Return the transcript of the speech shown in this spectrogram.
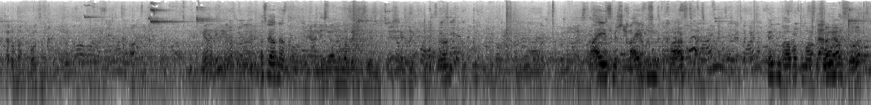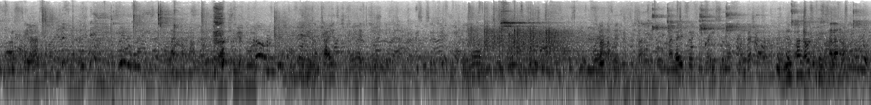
Der hat auch mal draußen. Mehr oder weniger. Was werden dann? Hier Nummer 16. Hendrik. Weiß mit Streifen, fast. Hinten drauf auf dem. Mein müsste noch den Frank ausgewählt. Alle anderen so.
